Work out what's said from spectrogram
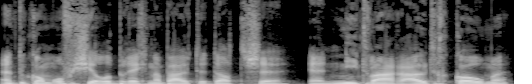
En toen kwam officieel het bericht naar buiten dat ze er niet waren uitgekomen.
